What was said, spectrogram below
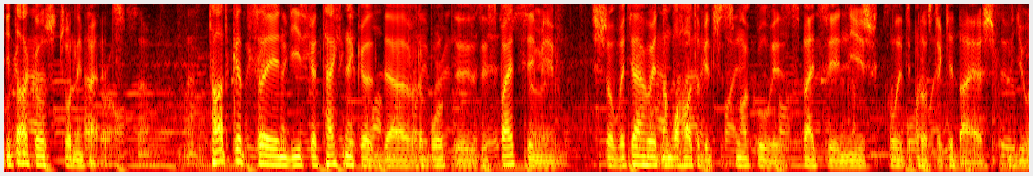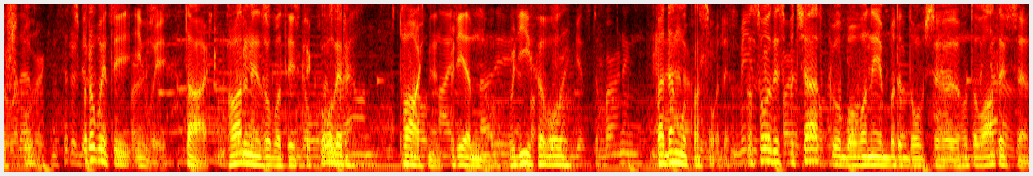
І також чорний перець. Татка це індійська техніка для роботи зі спеціями, що витягує набагато більше смаку із спеції, ніж коли ти просто кидаєш в юшку. Спробуйте і ви. Так, гарний золотистий колір, пахне приємно горіхово. Кладемо квасолі. Квасолі спочатку, бо вони будуть довше готуватися.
